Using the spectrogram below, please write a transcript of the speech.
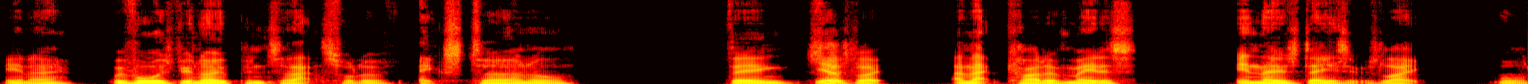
You know, we've always been open to that sort of external thing. So Yep. it's like, and that kind of made us. In those days, it was like, well,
